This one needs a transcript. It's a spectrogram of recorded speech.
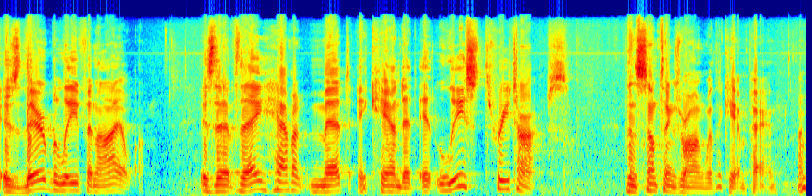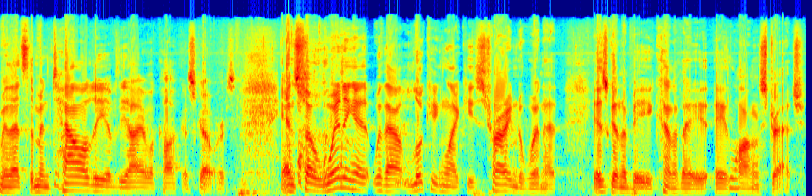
is their belief in Iowa is that if they haven't met a candidate at least three times, then something's wrong with the campaign. I mean, that's the mentality of the Iowa caucus goers. And so winning it without looking like he's trying to win it is going to be kind of a, a long stretch.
